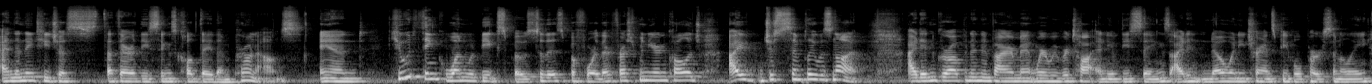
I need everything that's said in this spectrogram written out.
And then they teach us that there are these things called they them pronouns. And you would think one would be exposed to this before their freshman year in college. I just simply was not. I didn't grow up in an environment where we were taught any of these things. I didn't know any trans people personally.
